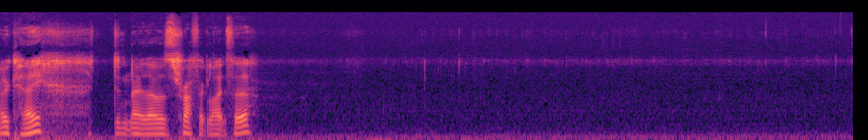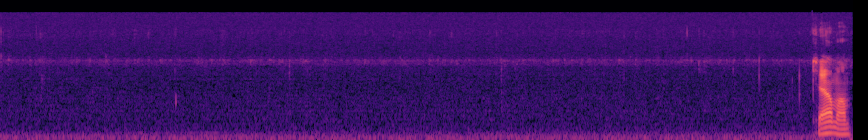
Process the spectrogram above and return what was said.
Okay, didn't know there was traffic lights here. Come on.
